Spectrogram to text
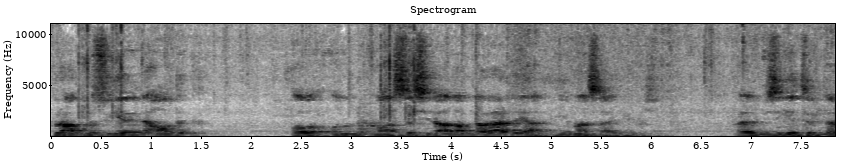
Kur'an kursu yerini aldık. O onun vasıtasıyla adam da verdi yani. iman sahibiymiş. Öyle bizi getirdiler.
